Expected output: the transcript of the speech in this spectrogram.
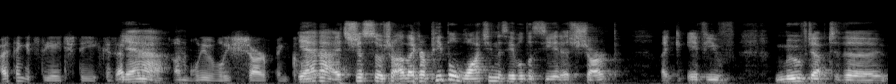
I think it's the HD because that's Yeah. unbelievably sharp and clear. Yeah, it's just so sharp. Like, are people watching this able to see it as sharp? Like, if you've moved up to the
